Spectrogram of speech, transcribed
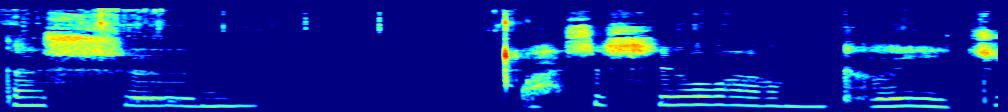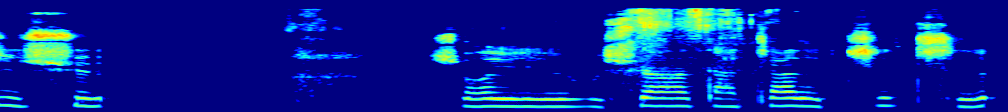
但是我还是希望可以继续。所以我需要大家的支持，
